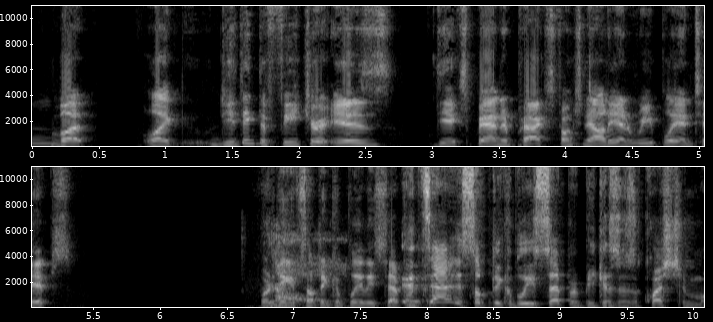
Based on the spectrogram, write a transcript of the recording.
Uh, But like, do you think the feature is the expanded practice functionality and replay and tips, or do you think it's something completely separate? It's, it's something completely separate because there's a question mark.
